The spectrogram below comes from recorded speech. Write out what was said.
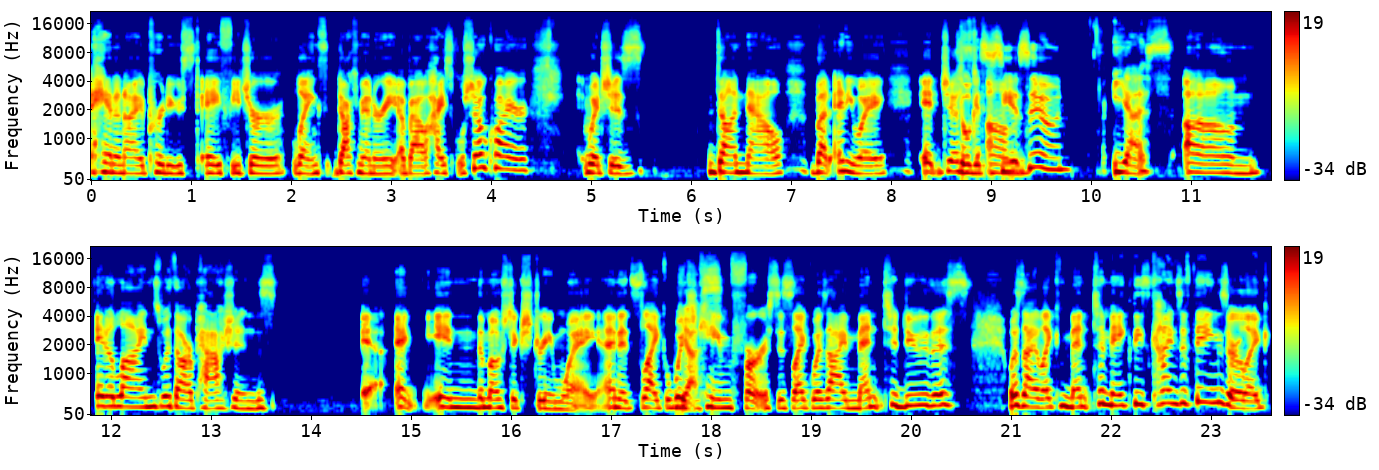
hannah and i produced a feature length documentary about high school show choir which is done now but anyway it just You'll get to see um, it soon. yes um it aligns with our passions in the most extreme way and it's like which Yes. came first it's like was i meant to do this was i like meant to make these kinds of things or like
